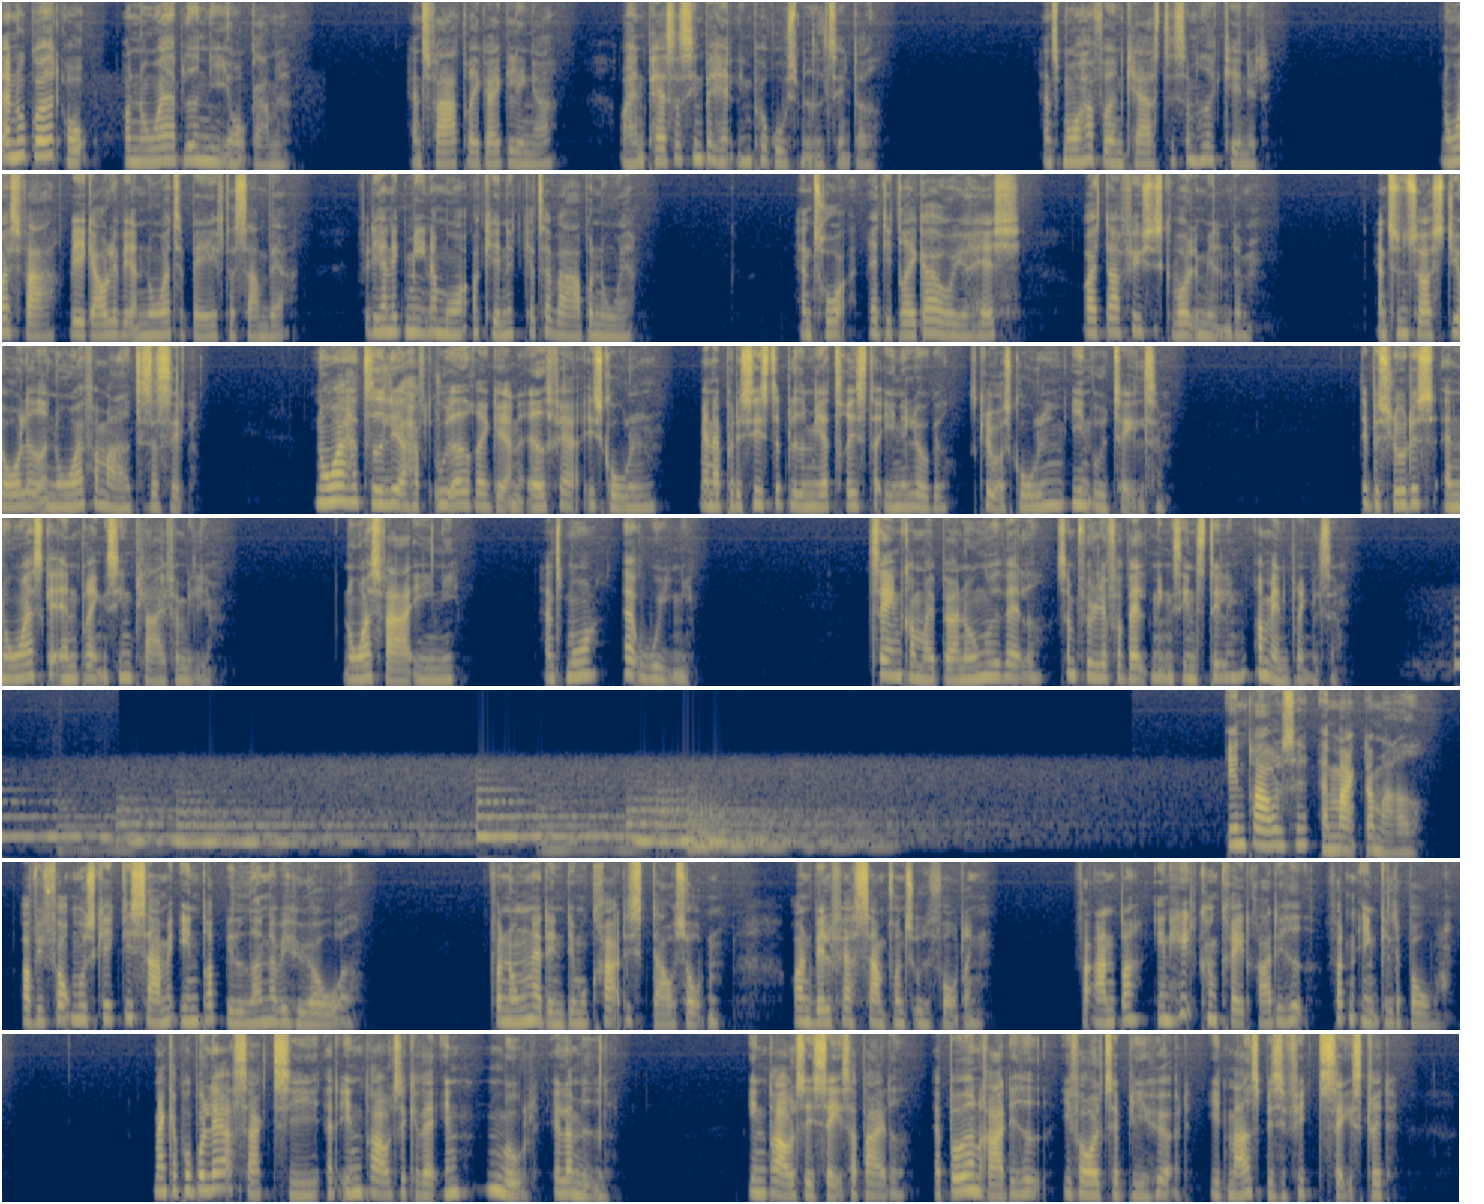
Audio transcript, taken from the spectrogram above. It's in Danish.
Der er nu gået et år, og Noah er blevet ni år gammel. Hans far drikker ikke længere, og han passer sin behandling på rusmiddelcentret. Hans mor har fået en kæreste, som hedder Kenneth. Noahs far vil ikke aflevere Noah tilbage efter samvær, fordi han ikke mener, mor og Kenneth kan tage vare på Noah. Han tror, at de drikker og ryger hash, og at der er fysisk vold imellem dem. Han synes også, de overlader Noah for meget til sig selv. Noah har tidligere haft udadreagerende adfærd i skolen, men er på det sidste blevet mere trist og indelukket, skriver skolen i en udtalelse. Det besluttes, at Noah skal anbringe sin plejefamilie. Noras far er enig. Hans mor er uenig. Sagen kommer i børne- og ungeudvalget, som følger forvaltningens indstilling om anbringelse. Inddragelse er mangt og meget, og vi får måske ikke de samme indre billeder, når vi hører ordet. For nogle er det en demokratisk dagsorden og en velfærdssamfundsudfordring. For andre en helt konkret rettighed for den enkelte borger. Man kan populært sagt sige, at inddragelse kan være enten mål eller middel. Inddragelse i sagsarbejdet er både en rettighed i forhold til at blive hørt i et meget specifikt sagsskridt,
